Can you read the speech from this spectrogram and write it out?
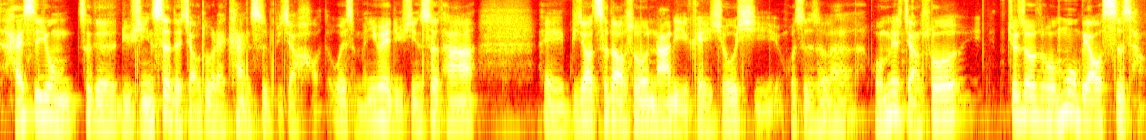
还是用这个旅行社的角度来看是比较好的。为什么？因为旅行社它，哎，比较知道说哪里可以休息，或者说我们讲说，就叫做目标市场。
